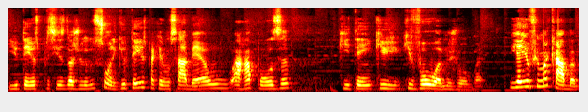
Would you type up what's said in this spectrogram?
e o Tails precisa da ajuda do Sonic. E o Tails, pra quem não sabe, é o, a raposa que tem que, que voa no jogo. E aí o filme acaba.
